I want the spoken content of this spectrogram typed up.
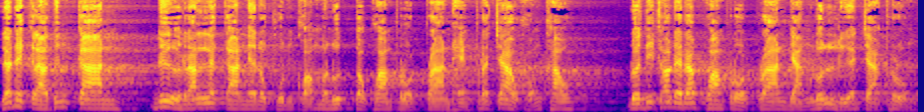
แล้วได้กล่าวถึงการ ดื้อรั้นและการเนรคุณของมนุษย์ต่อความโปรดปรานแห่งพระเจ้าของเขา โดยที่เขาได้รับความโปรดปรานอย่างล้นเหลือจากพระองค์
